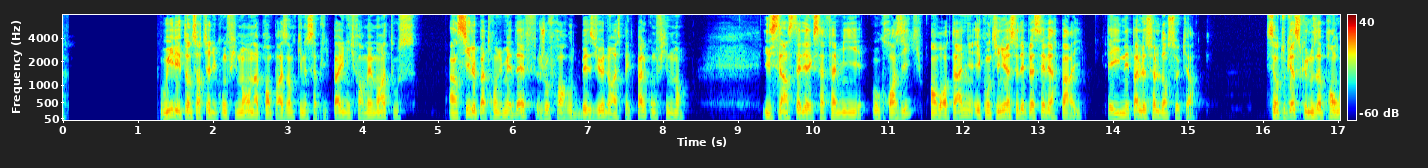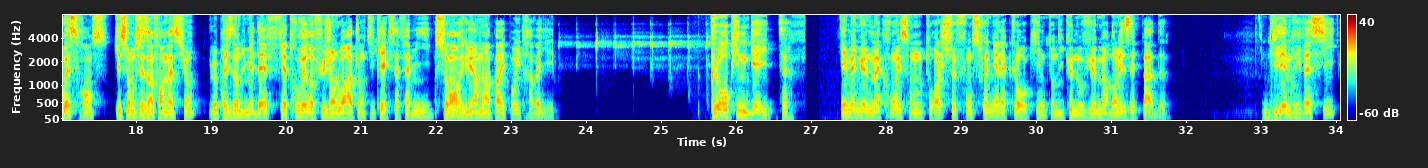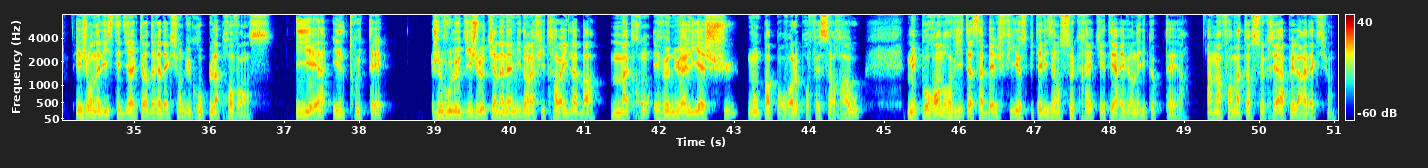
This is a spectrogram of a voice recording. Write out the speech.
Oui, il est temps de sortir du confinement, on apprend par exemple qu'il ne s'applique pas uniformément à tous. Ainsi, le patron du MEDEF, Geoffroy Roux de Bézieux, ne respecte pas le confinement. Il s'est installé avec sa famille au Croisic, en Bretagne, et continue à se déplacer vers Paris. Et il n'est pas le seul dans ce cas. C'est en tout cas ce que nous apprend Ouest France, qui selon ses informations, le président du MEDEF, qui a trouvé refuge en Loire-Atlantique avec sa famille, se rend régulièrement à Paris pour y travailler. Chloroquine Gate. Emmanuel Macron et son entourage se font soigner à la chloroquine tandis que nos vieux meurent dans les EHPAD. Guilhem Rivassi est journaliste et directeur des rédactions du groupe La Provence. Hier, il tweetait je vous le dis, je le tiens d'un ami dont la fille travaille là-bas. Macron est venu à l'IHU, non pas pour voir le professeur Raoult, mais pour rendre visite à sa belle-fille hospitalisée en secret qui était arrivée en hélicoptère. Un informateur secret a appelé la rédaction.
